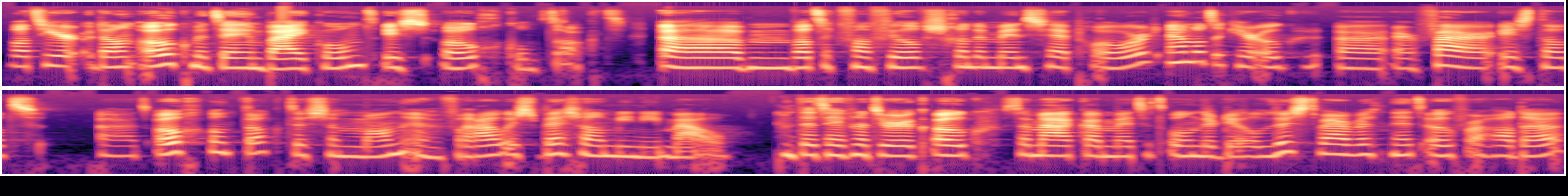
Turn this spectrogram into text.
Wat hier dan ook meteen bij komt, is oogcontact. Um, wat ik van veel verschillende mensen heb gehoord. En wat ik hier ook uh, ervaar, is dat uh, het oogcontact tussen man en vrouw is best wel minimaal. Dat heeft natuurlijk ook te maken met het onderdeel lust waar we het net over hadden.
